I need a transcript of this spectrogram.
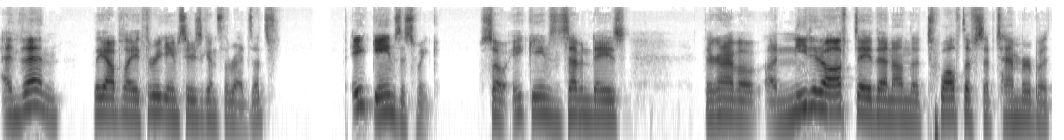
And then they got to play a three game series against the Reds. That's eight games this week. So eight games in seven days. They're gonna have a, a needed off day then on the 12th of September, but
